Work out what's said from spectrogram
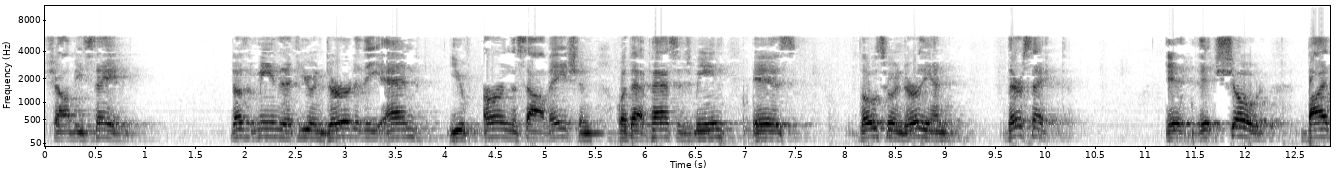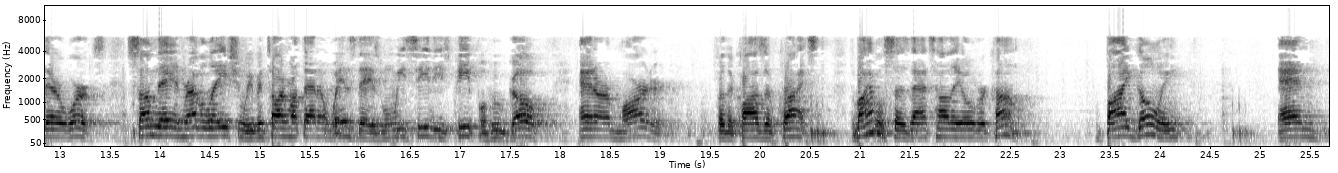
shall be saved. doesn't mean that if you endure to the end, you've earned the salvation. What that passage means is those who endure the end, they're saved. It, it showed by their works. Someday in Revelation, we've been talking about that on Wednesdays, when we see these people who go and are martyred for the cause of Christ. The Bible says that's how they overcome. By going and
